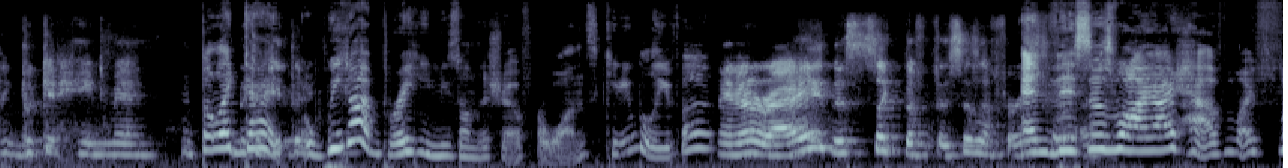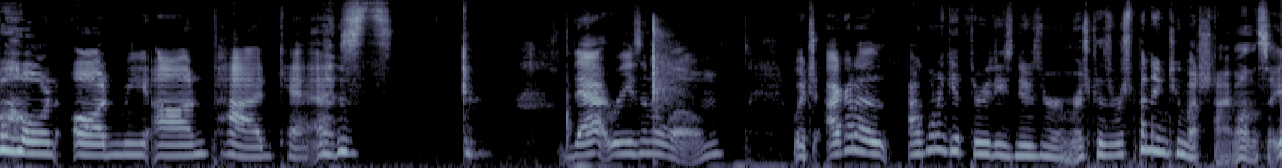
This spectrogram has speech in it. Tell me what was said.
like, look at Hangman. But like, Look guys, we got breaking news on the show for once. Can you believe it? I know, right? This is like the this is a first. And this is why I have my phone on me on podcasts. That reason alone, which I gotta, I want to get through these news and rumors because we're spending too much time. Honestly,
